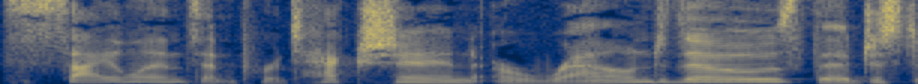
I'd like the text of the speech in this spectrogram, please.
silence and protection around those. The just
